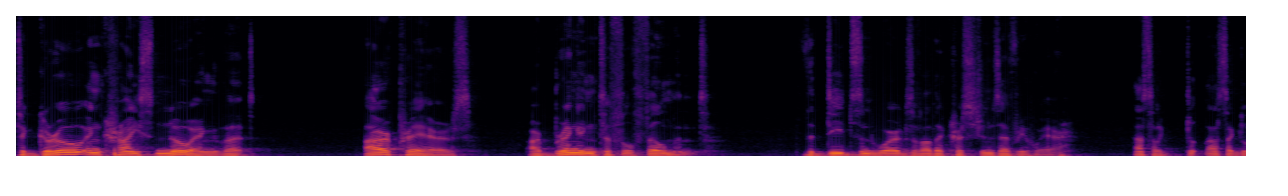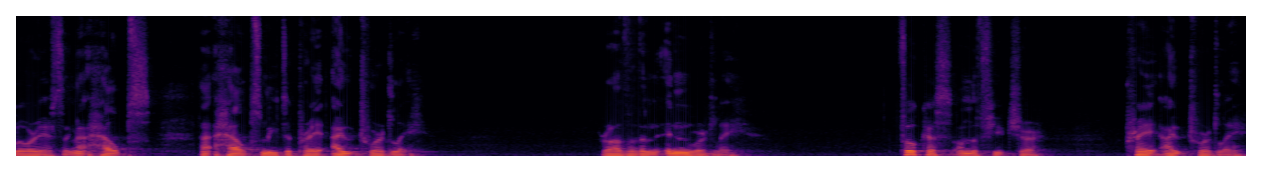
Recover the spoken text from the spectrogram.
to grow in Christ, knowing that our prayers are bringing to fulfillment the deeds and words of other Christians everywhere. That's a, that's a glorious thing. That helps that helps me to pray outwardly rather than inwardly. Focus on the future. Pray outwardly.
